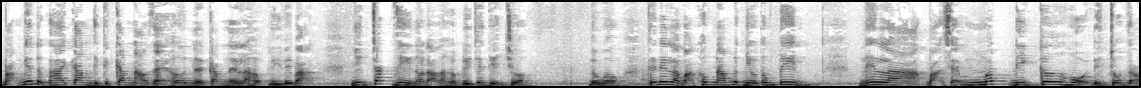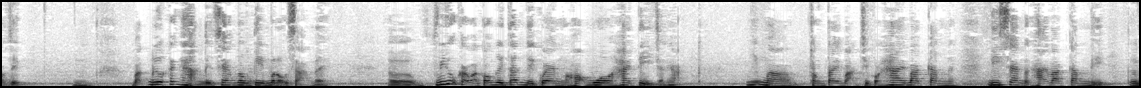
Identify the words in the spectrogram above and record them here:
bạn biết được hai căn thì cái căn nào rẻ hơn thì căn đấy là hợp lý với bạn. Nhưng chắc gì nó đã là hợp lý trên thị trường đúng không? Thế nên là bạn không nắm được nhiều thông tin. Nên là bạn sẽ mất đi cơ hội để chốt giao dịch. Ừ. bạn đưa khách hàng đến xem thông tin bất động sản đấy. Ờ, ví dụ các bạn có người thân người quen mà họ mua 2 tỷ chẳng hạn nhưng mà trong tay bạn chỉ có hai ba căn này. đi xem được hai ba căn thì, từ,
